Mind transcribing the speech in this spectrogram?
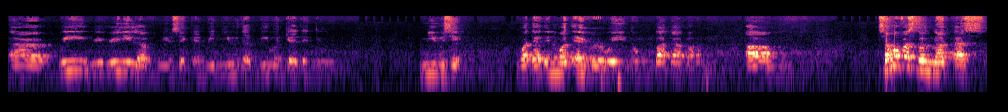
uh, we we really love music and we knew that we would get into music what in whatever way nung bata pa kami. Um, some of us though not as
